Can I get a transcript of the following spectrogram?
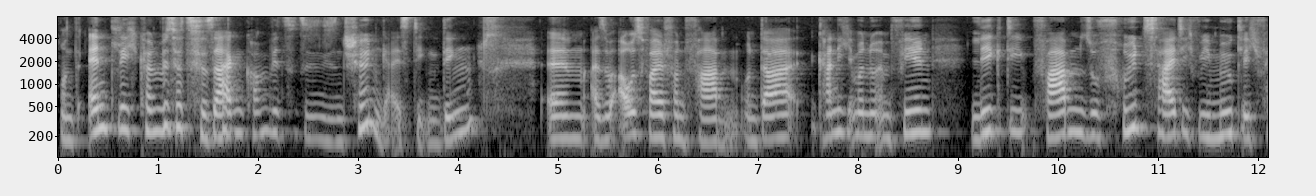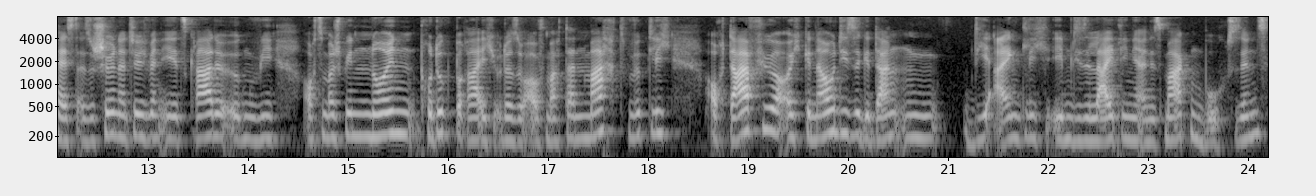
Und endlich können wir sozusagen, kommen wir zu, diesen schönen geistigen Dingen, ähm, also Auswahl von Farben. Und da kann ich immer nur empfehlen, legt die Farben so frühzeitig wie möglich fest. Also schön natürlich, wenn ihr jetzt gerade irgendwie auch zum Beispiel einen neuen Produktbereich oder so aufmacht, dann macht wirklich auch dafür euch genau diese Gedanken, die eigentlich eben diese Leitlinie eines Markenbuchs sind.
